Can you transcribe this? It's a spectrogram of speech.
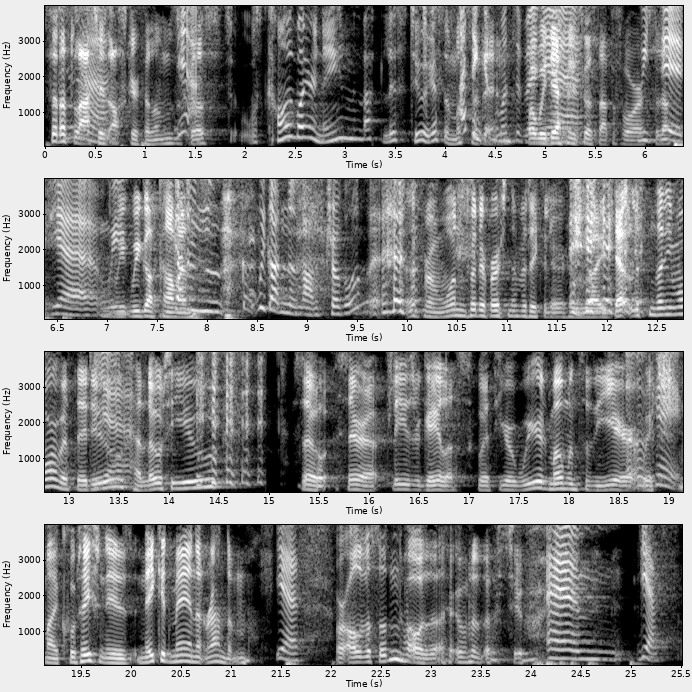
So that's last year's Oscar films Yeah. discussed. Was Call Me by Your Name in that list too? I guess it must think have it must have been. But been, we definitely discussed that before. We so did, yeah. We, we got comments Got in, we got in a lot of trouble. from one Twitter person in particular who I doubt listens anymore, but if they do, Yeah. hello to you. so, Sarah, please regale us with your weird moments of the year, Okay. which my quotation is naked men at random. yes. Or all of a sudden, what was it? One of those two. Um. Yes.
